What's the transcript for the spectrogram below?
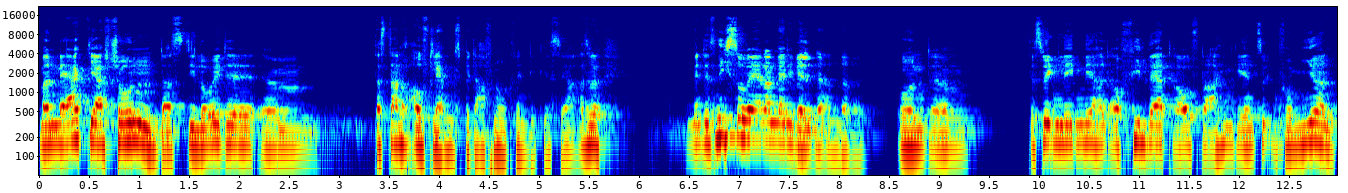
man merkt ja schon, dass die Leute, ähm, dass da noch Aufklärungsbedarf notwendig ist. Ja, also wenn das nicht so wäre, dann wäre die Welt eine andere. Und ähm, Deswegen legen wir halt auch viel Wert drauf, dahingehend zu informieren,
